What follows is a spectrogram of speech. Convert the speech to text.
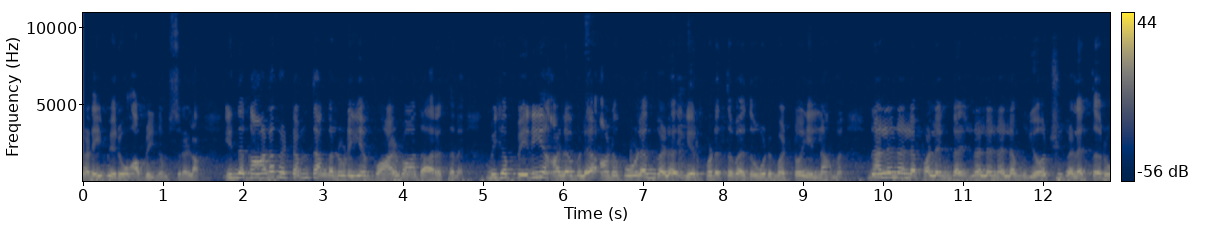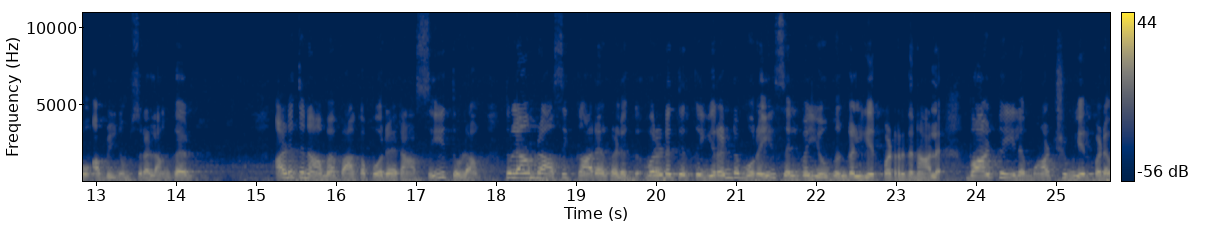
நடைபெறும் அப்படின்னு சொல்லலாம். இந்த காலகட்டம் தங்களுடைய வாழ்வாதாரத்தில் மிகப்பெரிய அளவில் அனுகூலங்களை ஏற்படுத்துவதோடு மட்டும் இல்லாமல் நல்ல நல்ல பலன்கள் நல்ல நல்ல முயற்சிகளை தரும் அப்படின்னு சொல்லலாங்க. அடுத்து நாம் பார்க்க போகிற ராசி துலாம். துலாம் ராசிக்காரர்களுக்கு வருடத்திற்கு இரண்டு முறை செல்வ யோகங்கள் ஏற்படுறதுனால வாழ்க்கையில் மாற்றம் ஏற்பட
